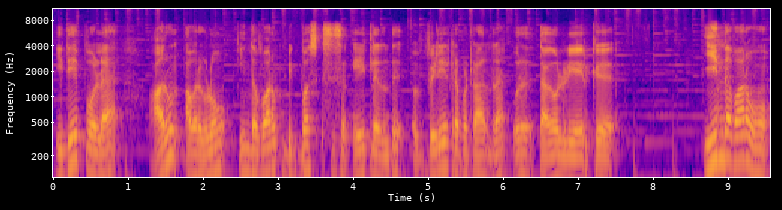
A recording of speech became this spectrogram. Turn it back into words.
இதே போல் அருண் அவர்களும் இந்த வாரம் பிக் பாஸ் சீசன் எயிட்லேருந்து வெளியேற்றப்பட்டார்ன்ற ஒரு தகவல் வெளியே இருக்குது இந்த வாரம்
